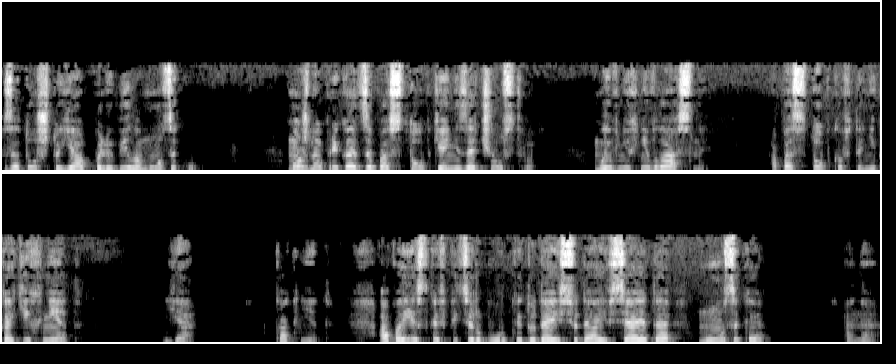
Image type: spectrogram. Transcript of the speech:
За то, что я полюбила музыку, можно упрекать за поступки, а не за чувства. Мы в них не властны. А поступков-то никаких нет? Я. Как нет? А поездка в Петербург и туда и сюда, и вся эта музыка? Она.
